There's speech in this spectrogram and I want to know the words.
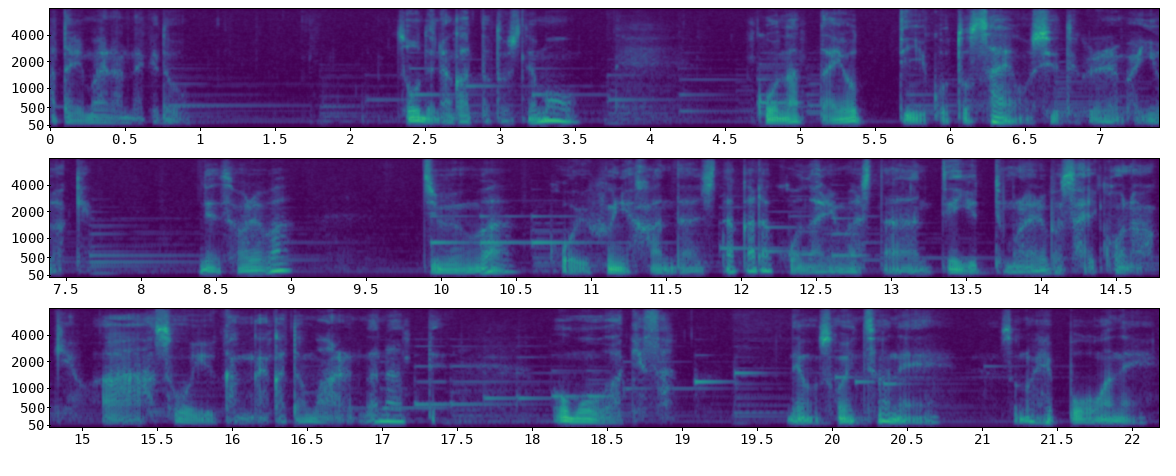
当たり前なんだけどそうでなかったとしてもこうなったよっていうことさえ教えてくれればいいわけ。でそれは自分はこういうふうに判断したからこうなりましたなんて言ってもらえれば最高なわけよ。ああそういう考え方もあるんだなって思うわけさ。でもそいつはねそのヘポはね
